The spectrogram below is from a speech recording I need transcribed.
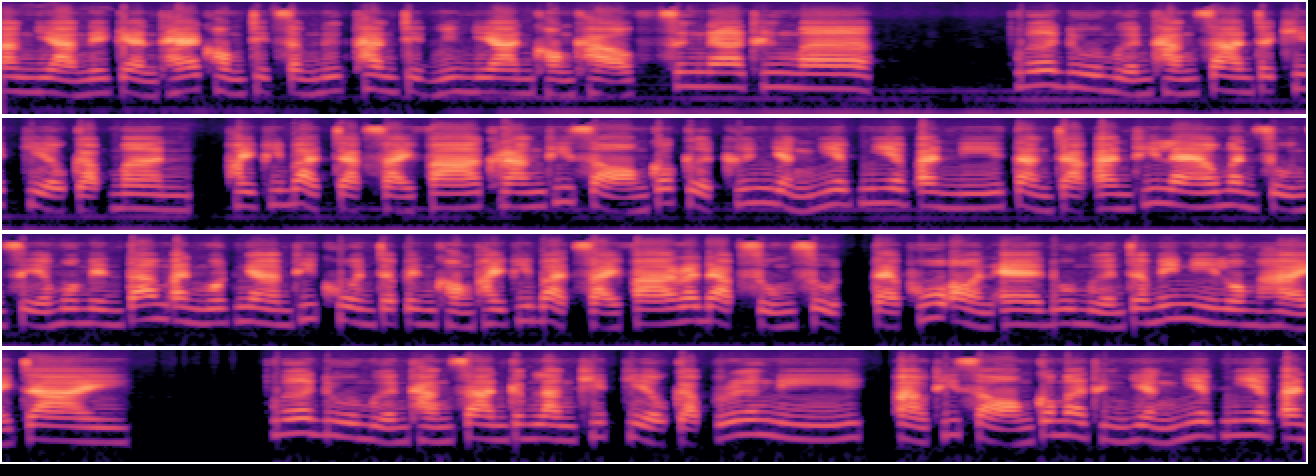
บางอย่างในแก่นแท้ของจิตสำนึกทางจิตวิญญาณของเขา ซึ่งน่าทึ่งมาก เมื่อดูเหมือนถังซานจะคิดเกี่ยวกับมัน ภัยพิบัติจากสายฟ้าครั้งที่สองก็เกิดขึ้นอย่างเงียบๆอันนี้ต่างจากอันที่แล้วมันสูญเสียโมเมนตัมอันงดงามที่ควรจะเป็นของภัยพิบัติสายฟ้าระดับสูงสุด แต่ผู้อ่อนแอดูเหมือนจะไม่มีลมหายใจ เมื่อดูเหมือนถังซานกำลังคิดเกี่ยวกับเรื่องนี้ อ่าวที่สองก็มาถึงอย่างเงียบๆอัน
